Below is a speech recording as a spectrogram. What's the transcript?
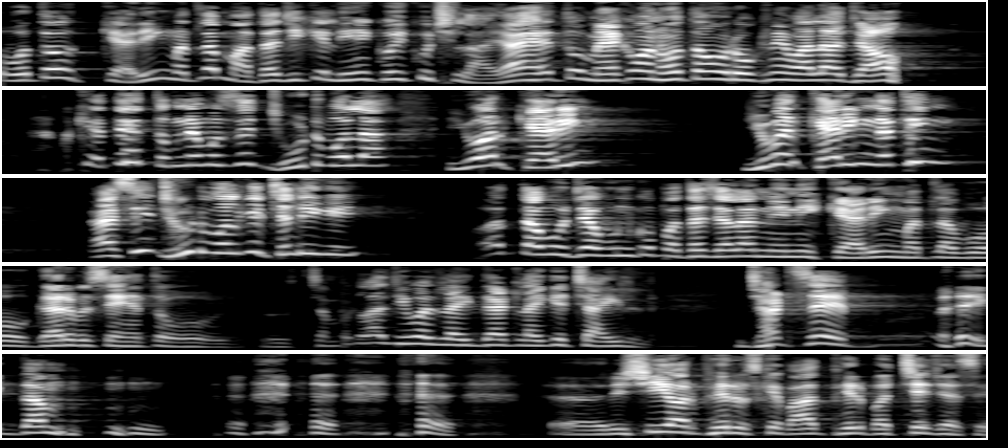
वो तो कैरिंग मतलब माता जी के लिए कोई कुछ लाया है तो मैं कौन होता हूँ? रोकने वाला, जाओ। कहते हैं, तुमने मुझसे झूठ बोला। You are caring you are caring nothing ऐसी झूठ बोल के चली गई। और तब वो जब उनको पता चला, नहीं नहीं कैरिंग मतलब वो गर्भ से हैं तो Champaklal ji was like that like a child झट से एकदम ऋषि और फिर उसके बाद फिर बच्चे जैसे।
